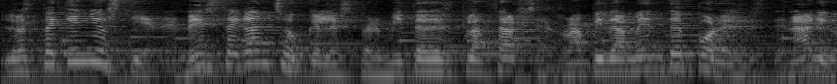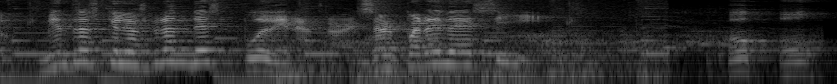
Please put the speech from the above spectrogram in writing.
Los pequeños tienen este gancho que les permite desplazarse rápidamente por el escenario, mientras que los grandes pueden atravesar paredes y Oh, oh.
